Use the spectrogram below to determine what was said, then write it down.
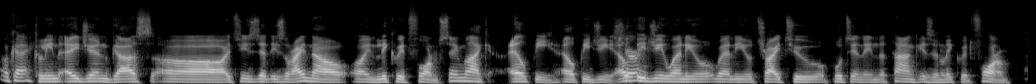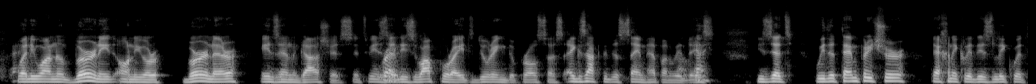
Okay. Clean agent gas. Uh, it means that is right now uh, in liquid form. Same like LP, LPG. Sure. LPG when you when you try to put it in the tank is in liquid form. When you want to burn it on your burner, it's in gaseous. It means Right. that it evaporates during the process. Exactly the same happened with Okay. this. Is that with the temperature, technically this liquid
